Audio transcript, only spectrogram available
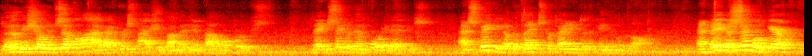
to whom he showed himself alive after his passion by many infallible proofs, being seen with them forty days, and speaking of the things pertaining to the kingdom of God. And being assembled together,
